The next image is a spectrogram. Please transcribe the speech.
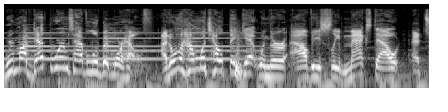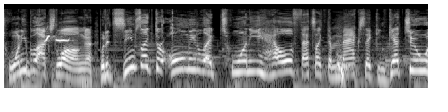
where my death worms have a little bit more health. I don't know how much health they get when they're obviously maxed out at 20 blocks long, but it seems like they're only like 20 health. That's like the max they can get to,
